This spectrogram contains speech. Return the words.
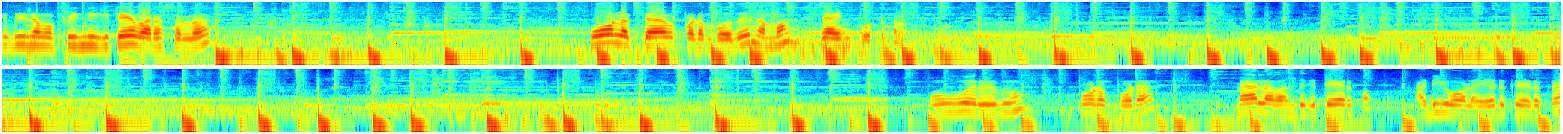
இப்படி நம்ம பின்னிக்கிட்டே வர சொல்ல ஓலை தேவைப்படும் போது நம்ம ஜாயின் போட்டுக்கலாம். ஒவ்வொரு இதுவும் போட போட மேலே வந்துக்கிட்டே இருக்கும். அடி ஓலை எடுக்க எடுக்க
